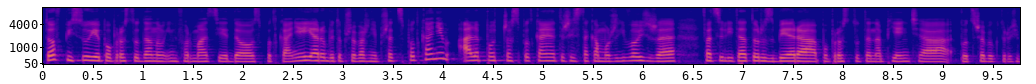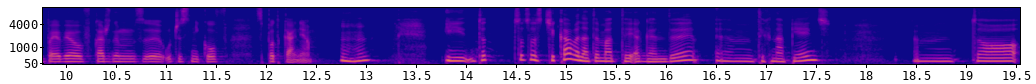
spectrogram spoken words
to wpisuję po prostu daną informację do spotkania. Ja robię to przeważnie przed spotkaniem, ale podczas spotkania też jest taka możliwość, że facylitator zbiera po prostu te napięcia, potrzeby, które się pojawiają w każdym z uczestników spotkania. Mhm. I to, to, co jest ciekawe na temat tej agendy, tych napięć, to,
